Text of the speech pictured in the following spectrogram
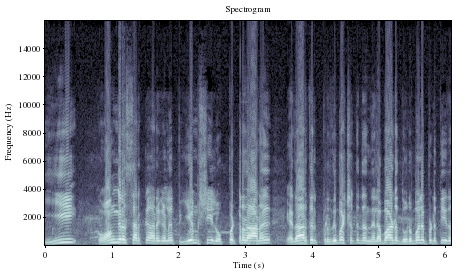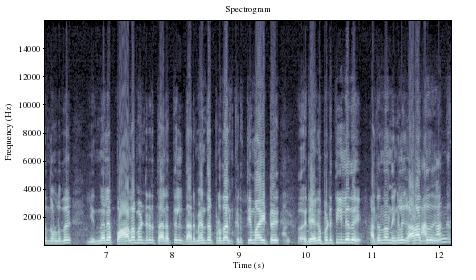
ഈ കോൺഗ്രസ് സർക്കാരുകൾ പി എം സിയിൽ ഒപ്പിട്ടതാണ് യഥാർത്ഥത്തിൽ പ്രതിപക്ഷത്തിന്റെ നിലപാട് ദുർബലപ്പെടുത്തിയതെന്നുള്ളത് ഇന്നലെ പാർലമെന്റിന്റെ തലത്തിൽ ധർമ്മേന്ദ്ര പ്രധാൻ കൃത്യമായിട്ട് രേഖപ്പെടുത്തിയില്ലത്. അതെന്നാ നിങ്ങൾ കാണാത്തത്? അങ്ങ്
